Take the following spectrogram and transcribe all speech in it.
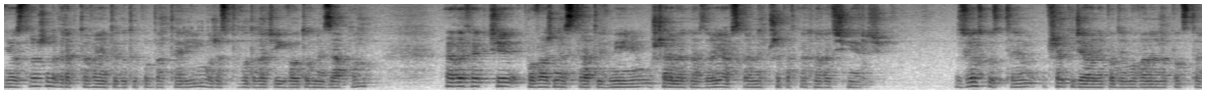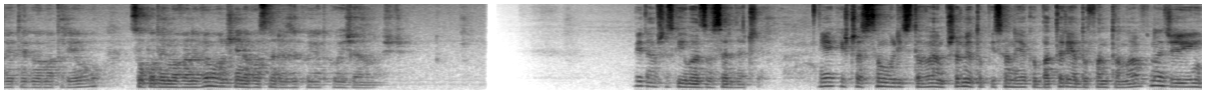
Nieostrożne traktowanie tego typu baterii może spowodować ich gwałtowny zapłon, a w efekcie poważne straty w mieniu, uszczerbek na zdrowiu, a w skrajnych przypadkach nawet śmierć. W związku z tym wszelkie działania podejmowane na podstawie tego materiału są podejmowane wyłącznie na własne ryzyko i odpowiedzialność. Witam wszystkich bardzo serdecznie. Jakiś czas temu licytowałem przedmiot opisany jako bateria do Fantoma w nadziei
